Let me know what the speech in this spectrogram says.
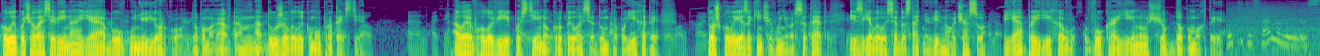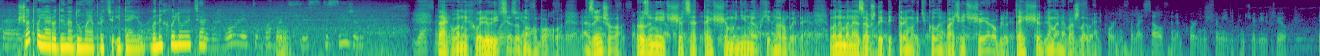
Коли почалася війна, я був у Нью-Йорку, допомагав там на дуже великому протесті. Але в голові постійно крутилася думка поїхати. Тож, коли я закінчив університет і з'явилося достатньо вільного часу, я приїхав в Україну, щоб допомогти. Що твоя родина думає про цю ідею? Вони хвилюються? Так, вони хвилюються з одного боку, а з іншого розуміють, що це те, що мені необхідно робити. Вони мене завжди підтримують, коли бачать, що я роблю те, що для мене важливе.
